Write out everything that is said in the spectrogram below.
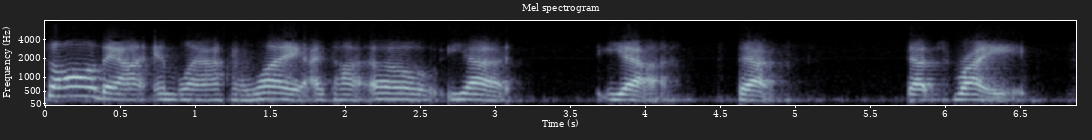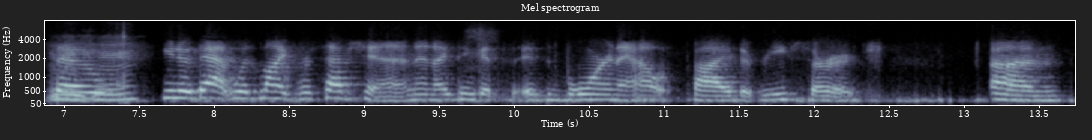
saw that in black and white, I thought, oh, yeah, yeah, that's, that's right. So, Mhm. you know, that was my perception, and I think it's it's borne out by the research. Um,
